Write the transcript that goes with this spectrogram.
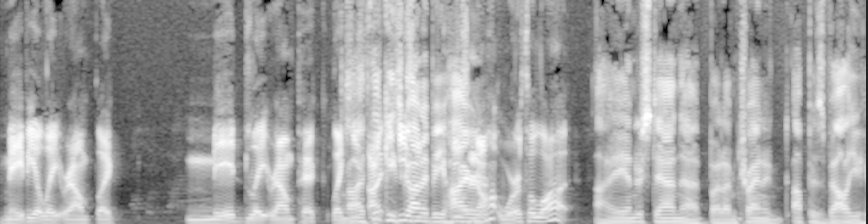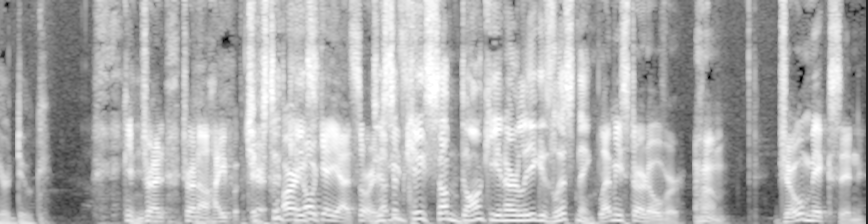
Maybe a late round, like mid late round pick. Like I think he's, he's got to be higher. He's not worth a lot. I understand that, but I'm trying to up his value here, Duke. You're trying, trying to hype. Just in case, okay, yeah, sorry. Just in case some donkey in our league is listening. Let me start over. Joe Mixon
